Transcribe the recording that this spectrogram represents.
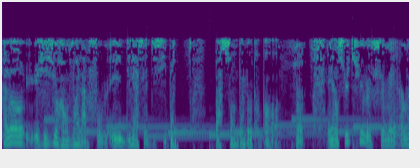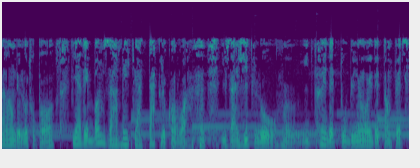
Alors, Jésus renvoie la foule et il dit à ses disciples, passons de l'autre bord. Hum. Et ensuite, sur le chemin, en allant de l'autre bord, il y a des bonnes armées qui attaquent le convoi. Hum. Ils agitent l'eau, hum. ils créent des tourbillons et des tempêtes.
